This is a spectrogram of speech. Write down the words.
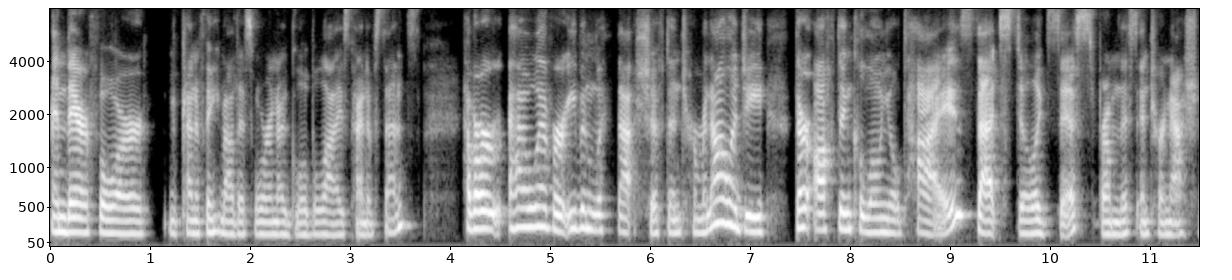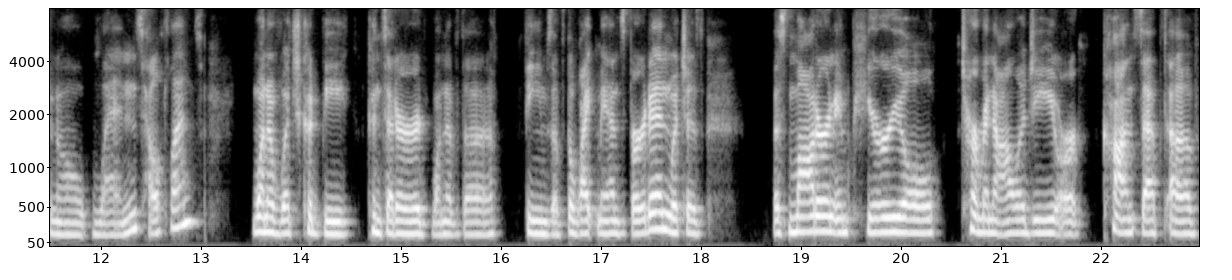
And therefore, kind of thinking about this, we're in a globalized kind of sense. However, however, even with that shift in terminology, there are often colonial ties that still exist from this international lens, health lens, one of which could be considered one of the themes of the white man's burden, which is this modern imperial terminology or concept of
